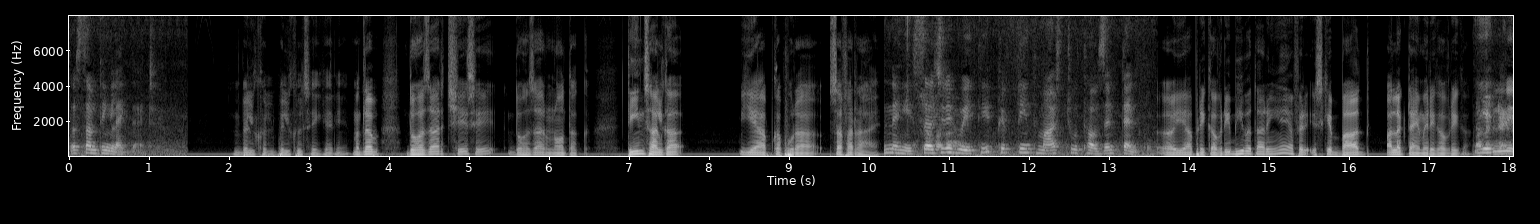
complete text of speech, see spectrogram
तो समथिंग लाइक दैट बिल्कुल बिल्कुल सही कह रही हैं। मतलब 2006 से 2009 तक तीन साल का ये आपका पूरा सफ़र रहा है? नहीं सर्जरी हुई थी फिफ्टींथ मार्च 2010 को। ये आप रिकवरी भी बता रही हैं या फिर इसके बाद अलग टाइम है रिकवरी का? नहीं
